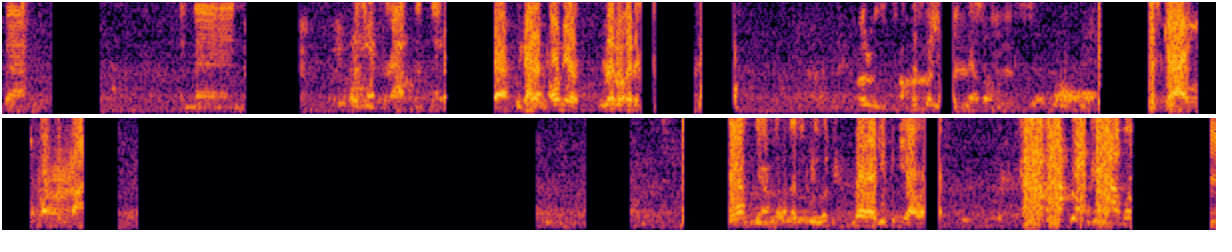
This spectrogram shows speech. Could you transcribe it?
Basketball, and then Prism Draft. That's it. Yeah, we got only a little bit of Oh, it was a top. This one doesn't This- have this- this guy. Ask me. I'm the one that should be looking. Go ahead, you can yell it. Oh,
